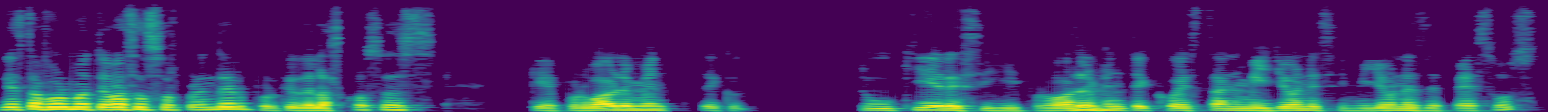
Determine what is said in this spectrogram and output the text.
De esta forma te vas a sorprender porque de las cosas que probablemente tú quieres y probablemente cuestan millones y millones de pesos,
